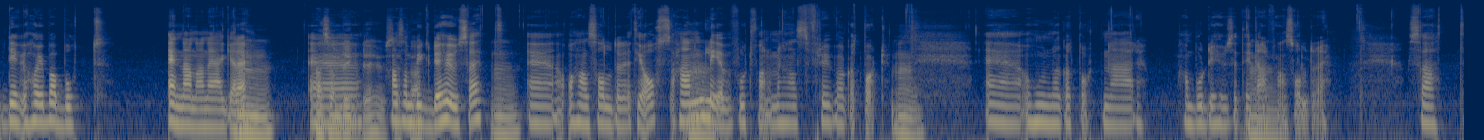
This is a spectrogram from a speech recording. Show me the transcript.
det har ju bara bott en annan ägare. mm. Han som Eh, byggde huset Han som va? byggde huset. Mm. Eh, och han sålde det till oss. Han Mm. lever fortfarande men hans fru har gått bort. Mm. Eh, och hon har gått bort när han bodde i huset. Det är Mm. därför han sålde det. Så att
